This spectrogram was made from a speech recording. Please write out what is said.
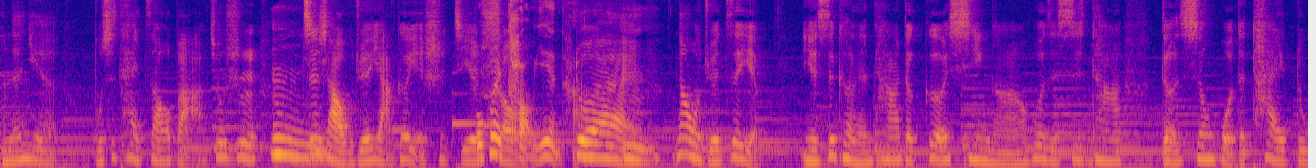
可能也。不是太糟吧？就是，嗯，至少我觉得雅各也是接受，不会讨厌他。对，嗯，那我觉得这也也是可能他的个性啊，或者是他的生活的态度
